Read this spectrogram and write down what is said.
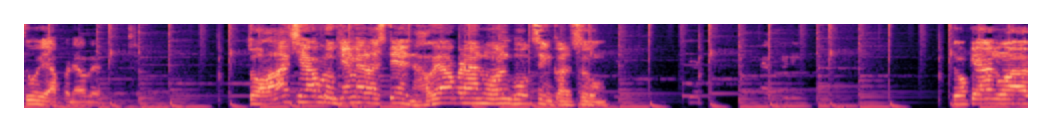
જોઈએ આપણે હવે. તો આ છે આપણું કેમેરા સ્ટેન્ડ. હવે આપણે આનું અનબોક્સિંગ કરશું. જો કે આનું આ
